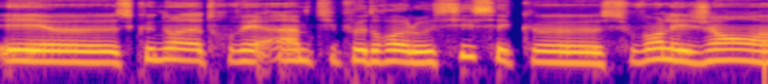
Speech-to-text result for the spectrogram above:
Et ce que nous on a trouvé un petit peu drôle aussi, c'est que souvent les gens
